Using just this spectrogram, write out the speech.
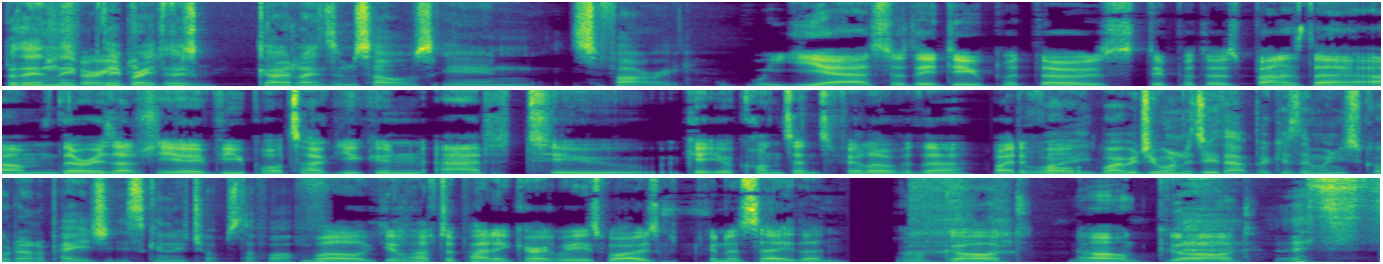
But then they, they break those. Guidelines themselves in Safari. Yeah, so they do put those. They put those banners there. Um, there is actually a viewport tag you can add to get your content to fill over there by default. Why, why would you want to do that? Because then when you scroll down a page, it's going to chop stuff off. Well, you'll have to pad it correctly, is what I was going to say. Then, Oh God. Oh God. It's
